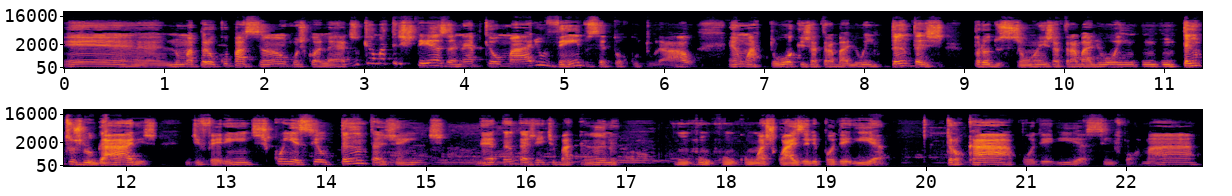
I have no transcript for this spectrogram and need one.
é, numa preocupação com os colegas, o que é uma tristeza, né? Porque o Mário vem do setor cultural, é um ator que já trabalhou em tantas produções, já trabalhou em, em, em tantos lugares diferentes, conheceu tanta gente, né? Tanta gente bacana com, com, com, com as quais ele poderia trocar, poderia se informar,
